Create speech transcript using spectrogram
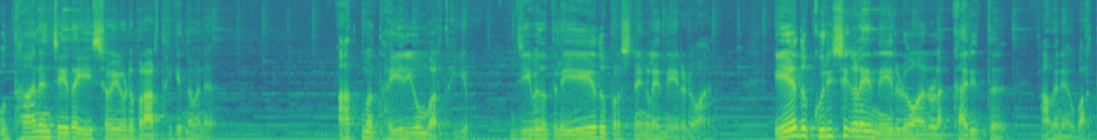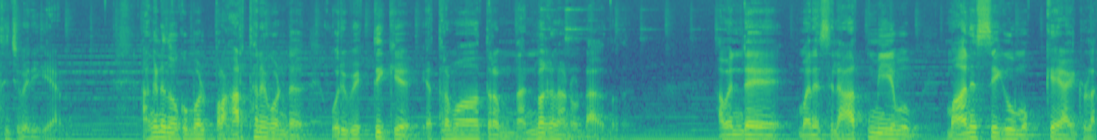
ഉത്ഥാനം ചെയ്ത ഈശോയോട് പ്രാർത്ഥിക്കുന്നവന് ആത്മധൈര്യവും വർദ്ധിക്കും. ജീവിതത്തിലെ ഏതു പ്രശ്നങ്ങളെ നേരിടുവാൻ ഏത് കുരിശുകളെ നേരിടുവാനുള്ള കരുത്ത് അവന് വർദ്ധിച്ചു വരികയാണ്. അങ്ങനെ നോക്കുമ്പോൾ പ്രാർത്ഥന കൊണ്ട് ഒരു വ്യക്തിക്ക് എത്രമാത്രം നന്മകളാണ് ഉണ്ടാകുന്നത്. അവന്റെ മനസ്സിൽ ആത്മീയവും മാനസികവും ഒക്കെ ആയിട്ടുള്ള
